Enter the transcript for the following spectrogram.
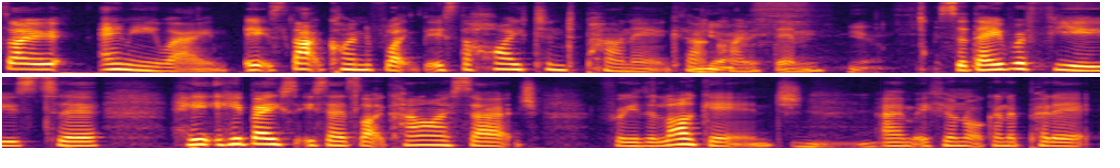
So anyway, it's that kind of like it's the heightened panic, that kind of thing. Yeah. So they refuse to. He he basically says like, "Can I search through the luggage? Um, if you're not going to put it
